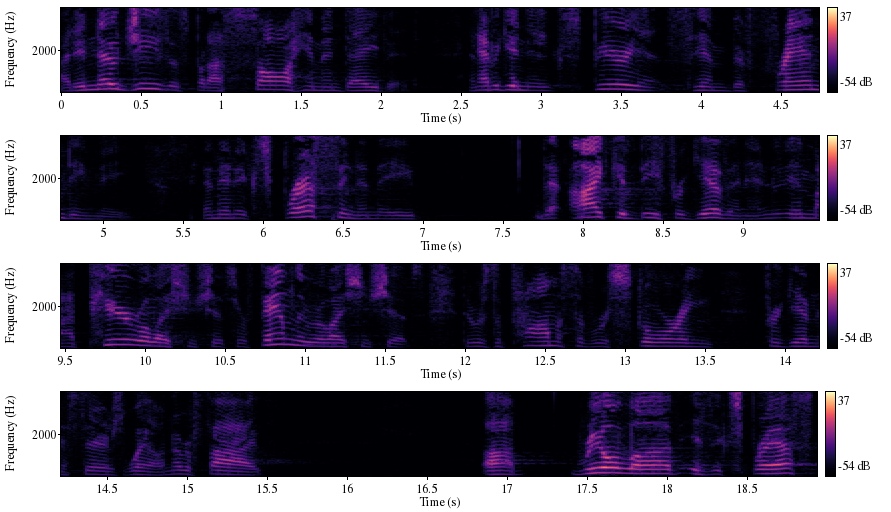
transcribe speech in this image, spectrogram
I didn't know Jesus, but I saw him in David. And I began to experience him befriending me and then expressing to me that I could be forgiven. And in my peer relationships or family relationships, there was the promise of restoring forgiveness there as well. Number five, uh, real love is expressed.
